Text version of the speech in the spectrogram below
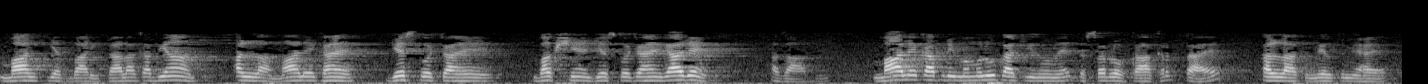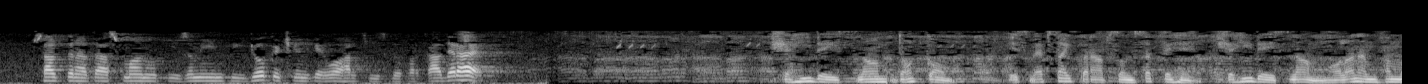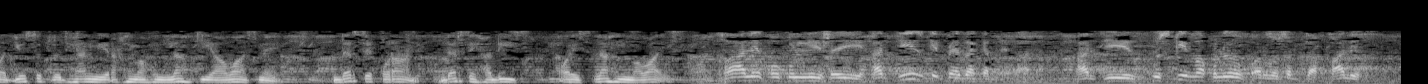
مالکیت باری تعالیٰ کا بیان۔ اللہ مالک ہیں، جس کو چاہیں بخشیں، جس کو چاہیں گا دیں عذاب۔ مالک اپنی مملوکہ چیزوں میں تصرف کا کرتا ہے۔ اللہ کے ملک میں ہے۔ سلطنت آسمانوں کی زمین کی جو کچھ ان کے وہ ہر چیز کے اوپر قادر ہے۔ شہید اسلام ڈاٹ کام اس ویب سائٹ پر آپ سن سکتے ہیں۔ شہید اسلام مولانا محمد یوسف لدھیانوی رحمہ اللہ کی آواز میں۔ درس قرآن درس حدیث اور اصلاحی مواعث۔ خالق و کلی صحیح ہر چیز کے پیدا کرنے والا ہر چیز اس کی مخلوق اور وہ سب کا خالق۔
